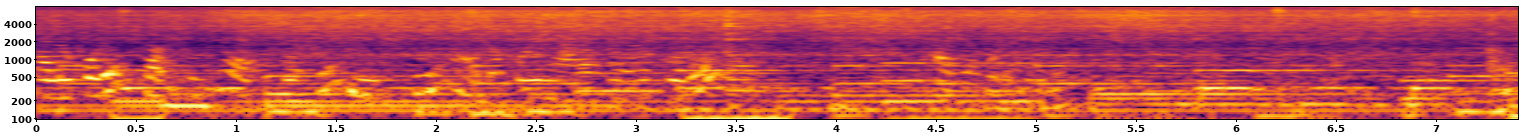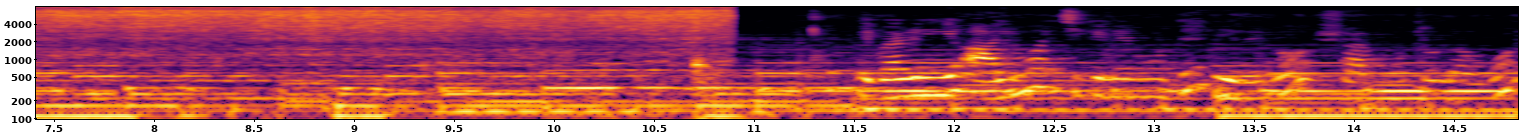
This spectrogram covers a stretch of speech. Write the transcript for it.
ভালো করে সব কিছু একসাথে মিশিয়ে ভালো করে নাড়াচাড়া করে ভাজা করে এবার এই আলু আর চিকেনের মধ্যে দিয়ে দেবো স্বাদ মতো লবণ।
